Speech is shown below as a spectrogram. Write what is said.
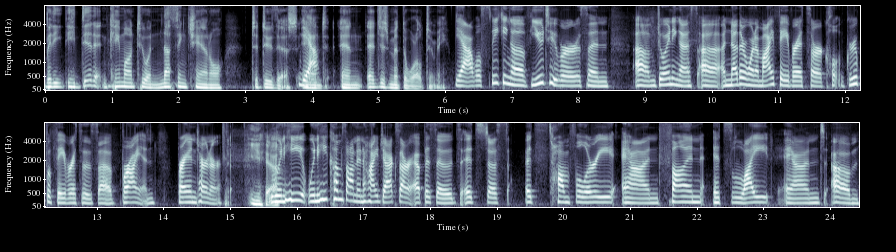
but he he did it and came onto a nothing channel to do this. Yeah. And and it just meant the world to me. Yeah. Well, speaking of YouTubers and um, joining us, uh, another one of my favorites or cl- group of favorites is uh, Brian. Brian Turner. Yeah. When he when he comes on and hijacks our episodes, it's just it's tomfoolery and fun. It's light and um,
